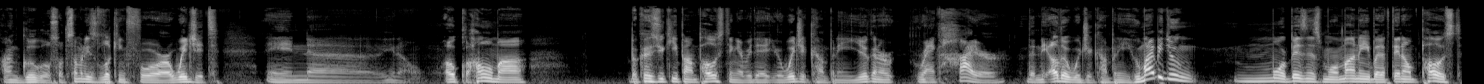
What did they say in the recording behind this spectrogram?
on Google. So if somebody's looking for a widget in uh, you know Oklahoma, because you keep on posting every day at your widget company, you're going to rank higher than the other widget company who might be doing more business, more money, but if they don't post,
